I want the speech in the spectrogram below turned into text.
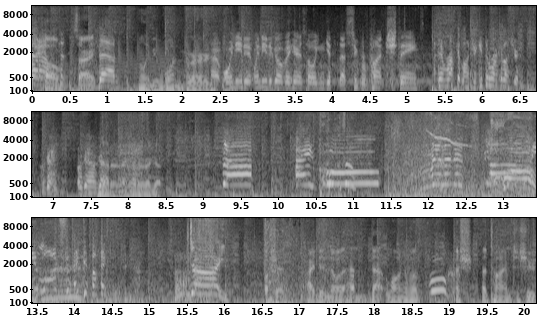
Oh, sorry. Down. Only be one bird. Right, we need it. We need to go over here so we can get that super punch thing. Then rocket launcher. Get the rocket launcher. Okay. Okay. I Okay. got it. I got it. I got. Ah! Hey, fool! Villainous! Oh, you launched that guy. Die! Oh shit! I didn't know it had that long of a a, sh- a time to shoot.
